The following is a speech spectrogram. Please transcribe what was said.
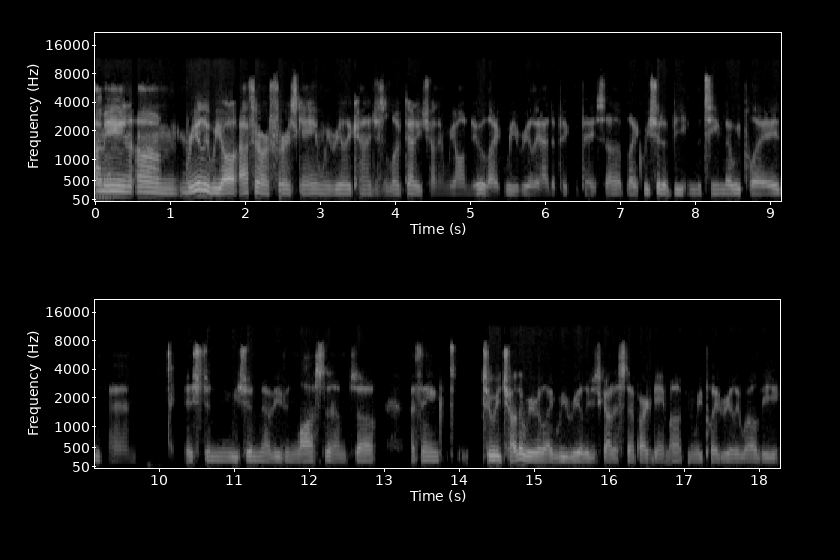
I mean, um, really, we all after our first game, we really kind of just looked at each other and we all knew like we really had to pick the pace up. Like we should have beaten the team that we played, and it shouldn't we shouldn't have even lost them. So I think t- to each other, we were like, we really just got to step our game up, and we played really well the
